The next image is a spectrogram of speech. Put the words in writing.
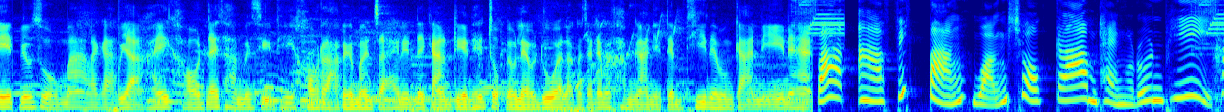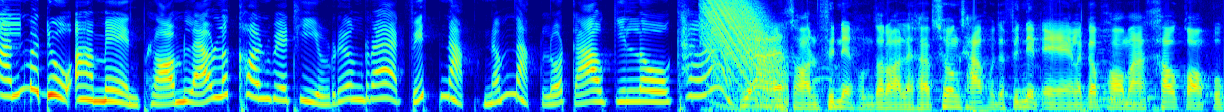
ลิศมีความสุขมากแล้วกันอยากให้เขาได้ทำในสิ่งที่เขารักเป็นกำลังใจให้ลิศในการเรียนให้จบเร็วๆด้วย แล้วก็จะได้มาทำงานอย่างเต็มที่ในวงการนี้นะฮะฝากอาฟิตปังหวังโชว์กล้ามแข่งรุ่นพี่หันมาดูอาเมน พร้อมแล้วละครเวทีเรื่องแรกฟิตหนักน้ำหนักลด 9 กิโลค่ะพี่อาร์สอนฟิตเนสผมตลอดเลยครับช่วงเช้าผมจะฟิตเนสเองแล้วก็พอมาเข้ากองปุ๊บ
